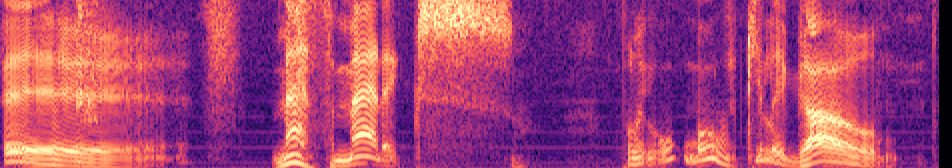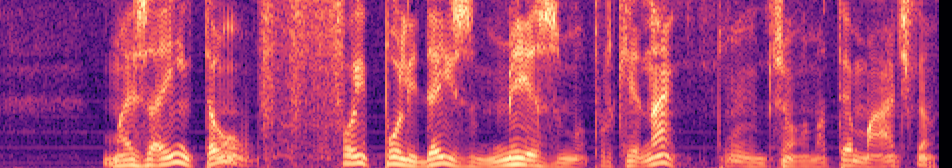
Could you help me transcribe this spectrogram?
é, mathematics. Falei, oh, oh, que legal. Mas aí então foi polidez mesmo, porque, né? Matemática.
